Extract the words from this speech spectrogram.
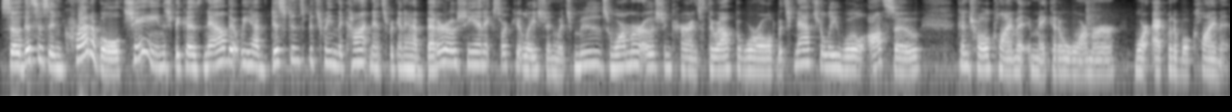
So this is incredible change because now that we have distance between the continents, we're going to have better oceanic circulation, which moves warmer ocean currents throughout the world, which naturally will also control climate and make it a warmer, more equitable climate.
